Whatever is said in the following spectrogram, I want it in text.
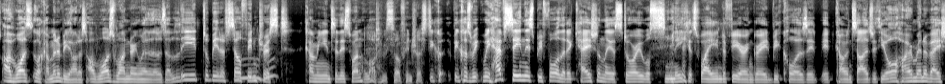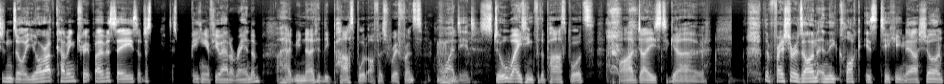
I was, look, I'm going to be honest, I was wondering whether there was a little bit of self interest. Mm-hmm coming into this one. A lot of self interest. Because, we, we have seen this before that occasionally a story will sneak its way into fear and greed because it, it coincides with your home renovations or your upcoming trip overseas or just, just picking a few out at random. I hope you noted the passport office reference. Oh, I did. Still waiting for the passports. Five days to go. The pressure is on and the clock is ticking now, Sean.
